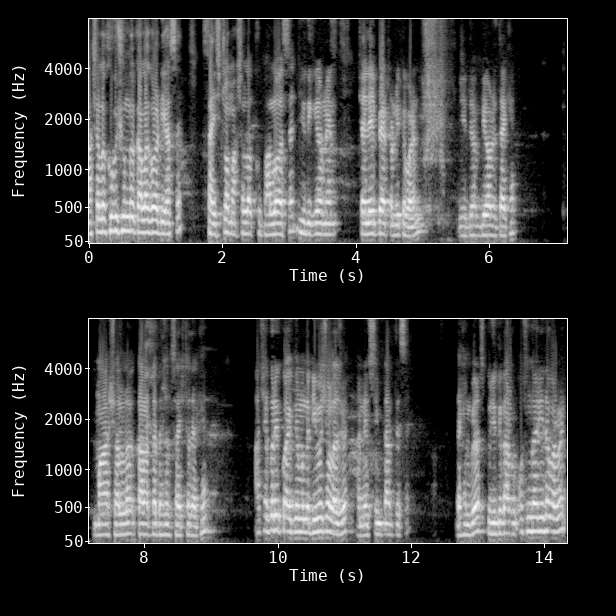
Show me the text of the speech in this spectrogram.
মাশাল্লাহ খুবই সুন্দর কালার কোয়ালিটি আছে সাইজটাও মাশাল্লাহ খুব ভালো আছে, যদি কেউ নেন, চাইলে এই পেয়ারটা নিতে পারেন, যদি বিয়ারে দেখেন। মাশাল্লাহ কালারটা দেখেন সাইজটা দেখেন। আশা করি কয়েকদিনের মধ্যে ডিমে চলে আসবে, আর নেক্সট টানতেছে দেখেন বিয়ার্স যদি কারও পছন্দ হয়, নিতে পারবেন।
